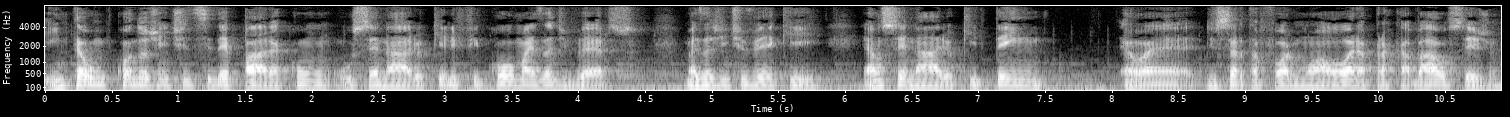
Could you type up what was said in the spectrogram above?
Então, quando a gente se depara com o cenário que ele ficou mais adverso, mas a gente vê que é um cenário que tem, é, de certa forma, uma hora para acabar, ou seja,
